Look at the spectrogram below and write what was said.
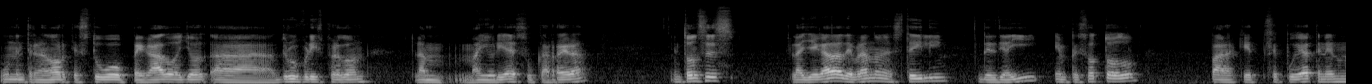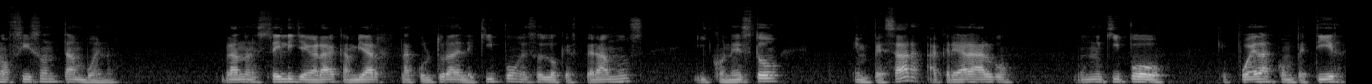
un entrenador que estuvo pegado a, a Drew Brees, perdón, la mayoría de su carrera. Entonces, la llegada de Brandon Staley, desde ahí empezó todo para que se pudiera tener un off-season tan bueno. Brandon Staley llegará a cambiar la cultura del equipo, eso es lo que esperamos. Y con esto empezar a crear algo, un equipo que pueda competir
